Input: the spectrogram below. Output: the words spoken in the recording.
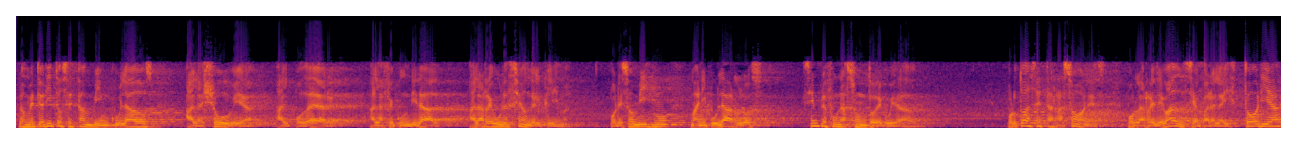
los meteoritos están vinculados a la lluvia, al poder, a la fecundidad, a la regulación del clima. Por eso mismo, manipularlos siempre fue un asunto de cuidado. Por todas estas razones, por la relevancia para la historia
